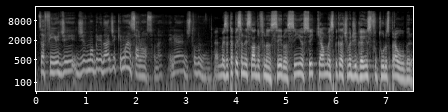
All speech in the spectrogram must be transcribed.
desafio de, de mobilidade que não é só nosso, né? Ele é de todo mundo. É, mas até pensando nesse lado financeiro, assim, eu sei que há uma expectativa de ganhos futuros para a Uber.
